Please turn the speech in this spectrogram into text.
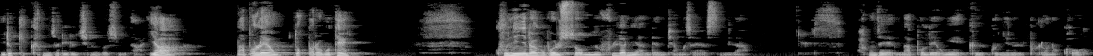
이렇게 큰 소리를 치는 것입니다. 야, 나폴레옹 똑바로 못해? 군인이라고 볼 수 없는 훈련이 안 된 병사였습니다. 황제 나폴레옹이 그 군인을 불러놓고 어,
